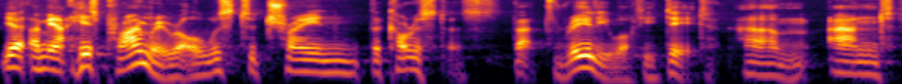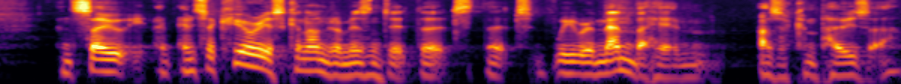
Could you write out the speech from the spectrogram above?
Yeah, I mean, his primary role was to train the choristers. That's really what he did. Um, and, and so and it's a curious conundrum, isn't it, that, that we remember him as a composer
